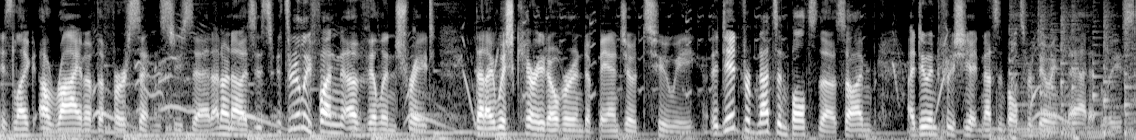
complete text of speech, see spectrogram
is like a rhyme of the first sentence she said. I don't know, it's, it's, it's really fun a villain trait that I wish carried over into Banjo-Tooie. It did for Nuts and Bolts though, so I'm I do appreciate Nuts and Bolts for doing that at least.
